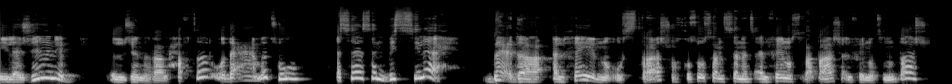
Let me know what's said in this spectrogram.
إلى جانب الجنرال حفتر ودعمته أساسا بالسلاح. بعد 2016 وخصوصا سنة 2017 2018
